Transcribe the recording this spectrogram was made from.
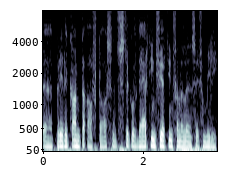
uh, predikante af. Daar's 'n stuk of 13, 14 van hulle in sy familie.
